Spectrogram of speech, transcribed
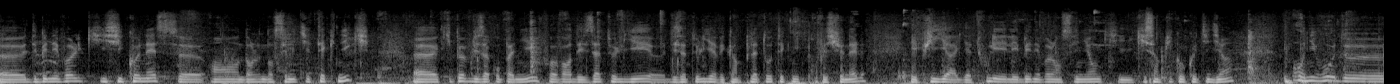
euh, des bénévoles qui s'y connaissent en, dans, dans, ces métiers techniques, euh, qui peuvent les accompagner. Il faut avoir des ateliers, euh, des ateliers avec un plateau technique professionnel. Et puis il y a, tous les, les, bénévoles enseignants qui, s'impliquent au quotidien. Au niveau, de,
